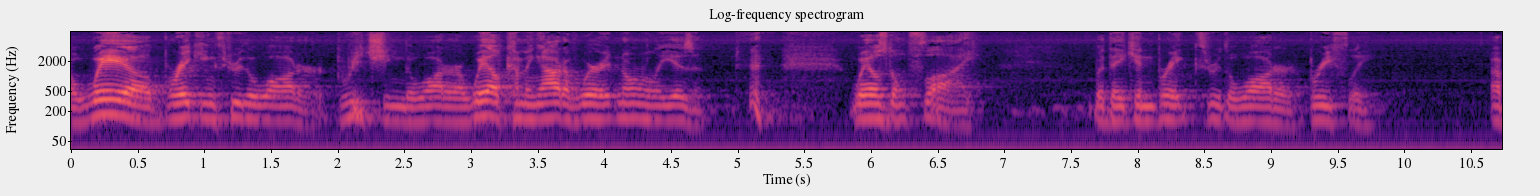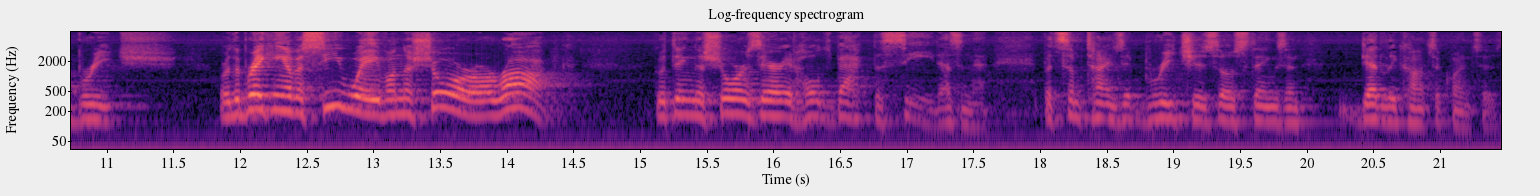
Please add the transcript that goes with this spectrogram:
a whale breaking through the water, breaching the water, a whale coming out of where it normally isn't. Whales don't fly, but they can break through the water briefly. A breach. Or the breaking of a sea wave on the shore or a rock. Good thing the shore is there, it holds back the sea, doesn't it? But sometimes it breaches those things and deadly consequences.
